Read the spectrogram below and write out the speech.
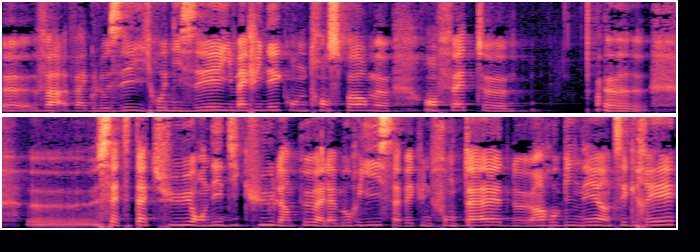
euh, va, va, gloser, ironiser, imaginer qu'on transforme en fait euh, euh, cette statue en édicule un peu à la Maurice avec une fontaine, un robinet intégré,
